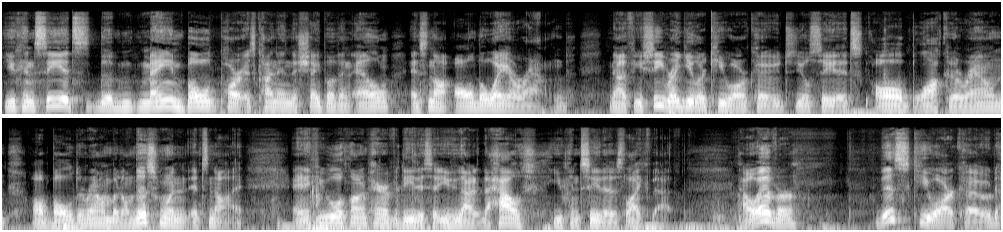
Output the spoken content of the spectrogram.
you can see it's the main bold part is kind of in the shape of an L. It's not all the way around. Now, if you see regular QR codes, you'll see it's all blocked around, all bold around, but on this one, it's not. And if you look on a pair of Adidas that you've got at the house, you can see that it's like that. However, this QR code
